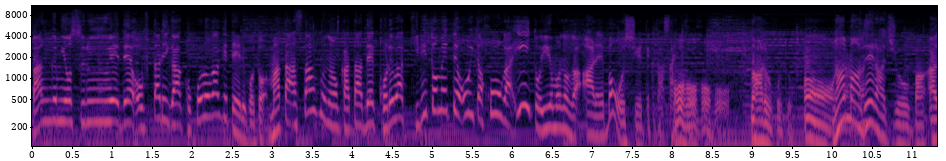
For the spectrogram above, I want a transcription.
番組をする上でお二人が心がけていることまたスタッフの方でこれは切り止めておいた方がいいというものがあれば教えてください。なるほど。う生でラジオ番あ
